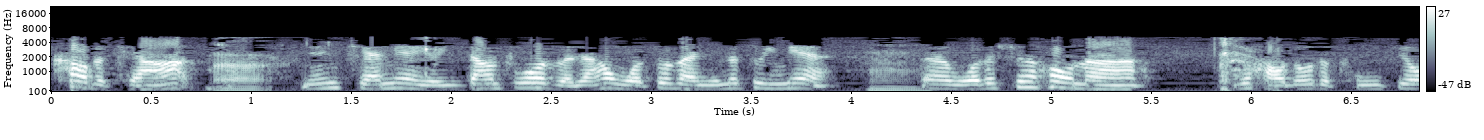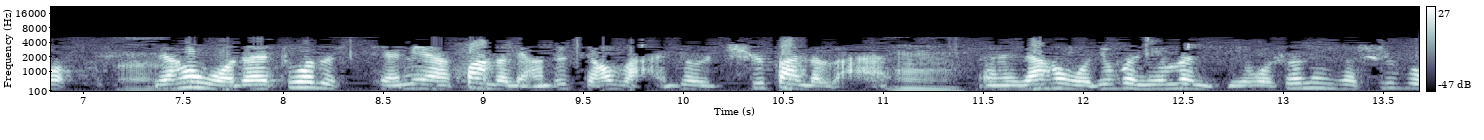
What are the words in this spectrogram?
靠着墙，嗯，您前面有一张桌子，然后我坐在您的对面，嗯，呃，我的身后呢有好多的同修，嗯然后我的桌子前面放着两只小碗，就是吃饭的碗，嗯，嗯、然后我就问您问题，我说那个师傅，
